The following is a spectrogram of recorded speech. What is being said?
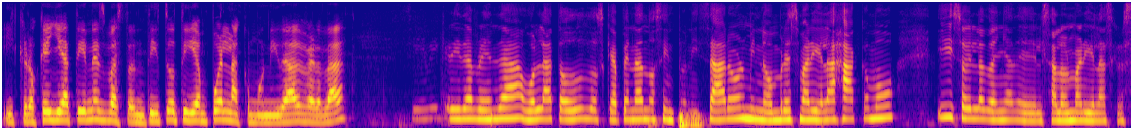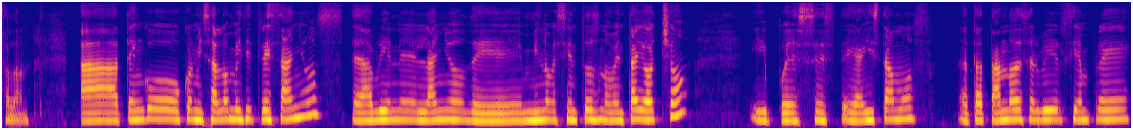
y creo que ya tienes bastantito tiempo en la comunidad, ¿verdad? Sí, mi querida Brenda. Hola a todos los que apenas nos sintonizaron. Mi nombre es Mariela Jacamo y soy la dueña del Salón Mariela's Hair Salon. Ah, tengo con mi salón 23 años, eh, abrí en el año de 1998 y pues este, ahí estamos eh, tratando de servir siempre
